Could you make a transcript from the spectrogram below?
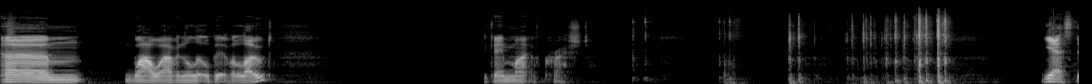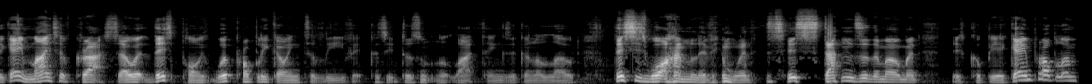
Um, while we're having a little bit of a load, the game might have crashed. Yes, the game might have crashed, so at this point we're probably going to leave it because it doesn't look like things are going to load. This is what I'm living with as it stands at the moment. This could be a game problem,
